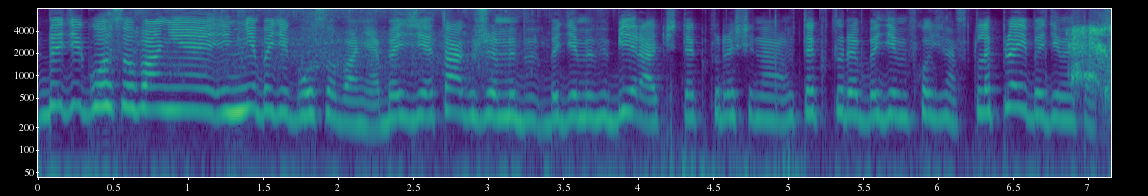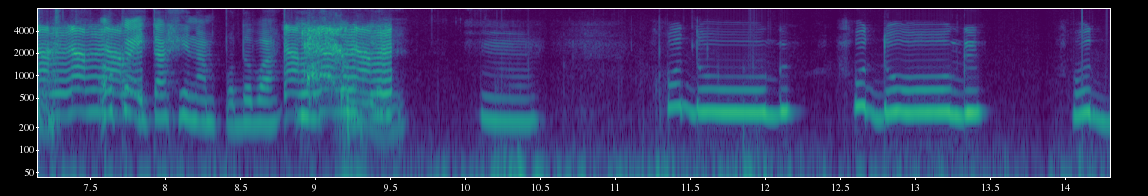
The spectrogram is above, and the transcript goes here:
będzie głosowanie, nie będzie głosowania. Będzie tak, że my będziemy wybierać te, które się na, te, które będziemy wchodzić na sklep play będziemy patrzeć. Okej, ta się nam podoba. Instalujemy. No. Hot dog, hot dog, hot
